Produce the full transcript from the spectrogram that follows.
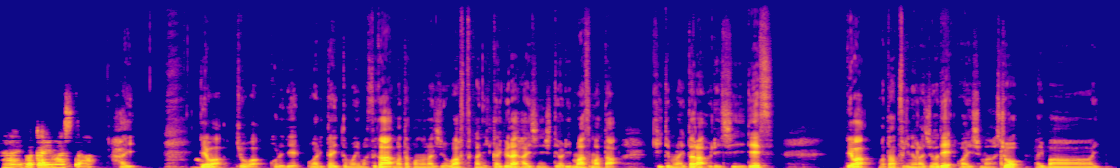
はい、わかりました。はい。では、今日はこれで終わりたいと思いますが、またこのラジオは2日に1回ぐらい配信しております。また聞いてもらえたら嬉しいです。では、また次のラジオでお会いしましょう。バイバーイ。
